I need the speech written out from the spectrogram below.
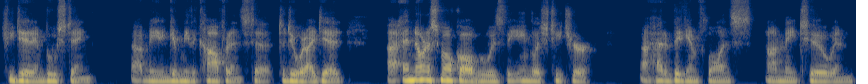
she did in boosting uh, me and give me the confidence to to do what I did. Uh, and Nona Smokall, who was the English teacher, uh, had a big influence on me too, and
